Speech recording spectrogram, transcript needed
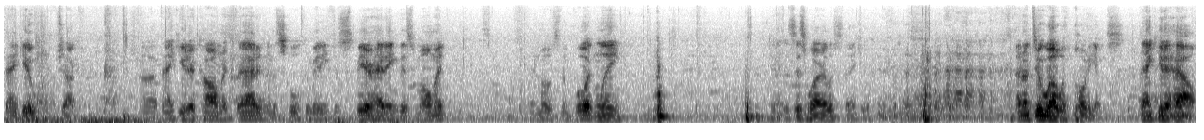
Thank you, Chuck. Uh, Thank you to Carl McFadden and the school committee for spearheading this moment. And most importantly, is this wireless? Thank you. I don't do well with podiums. Thank you to Hal.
